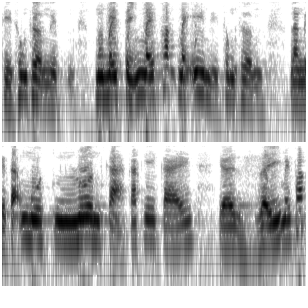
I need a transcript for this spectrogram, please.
thì thông thường người, mua máy tính máy phát máy in thì thông thường là người ta cũng mua luôn cả các cái cái giấy máy phát.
